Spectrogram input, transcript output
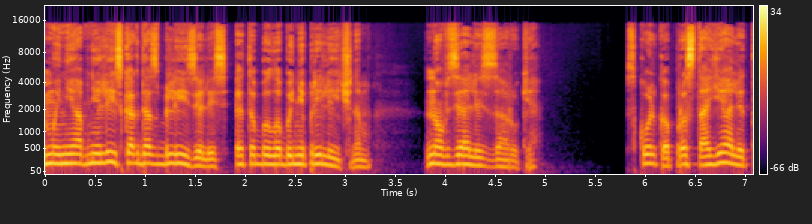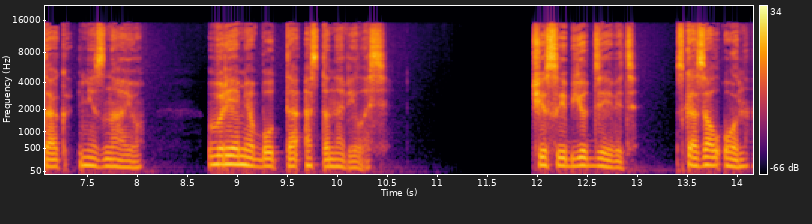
Мы не обнялись, когда сблизились, это было бы неприличным, но взялись за руки. Сколько простояли так, не знаю. Время будто остановилось. «Часы бьют девять», — сказал он.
